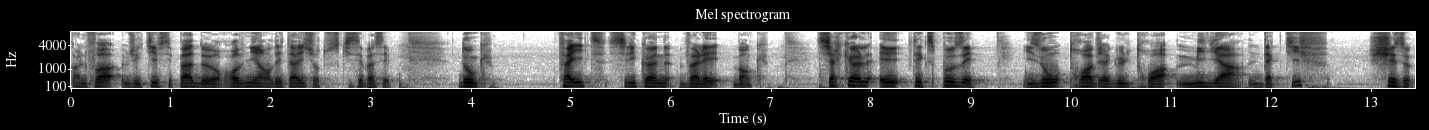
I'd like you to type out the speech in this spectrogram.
Encore une fois, l'objectif, c'est pas de revenir en détail sur tout ce qui s'est passé. Donc, faillite Silicon Valley Bank. Circle est exposé. Ils ont 3,3 milliards d'actifs chez eux.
